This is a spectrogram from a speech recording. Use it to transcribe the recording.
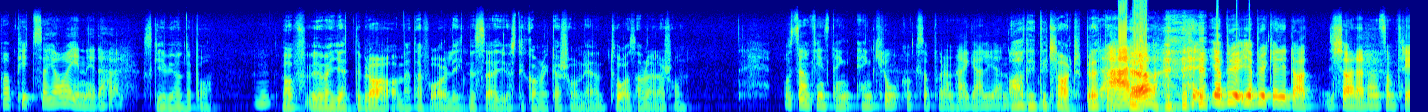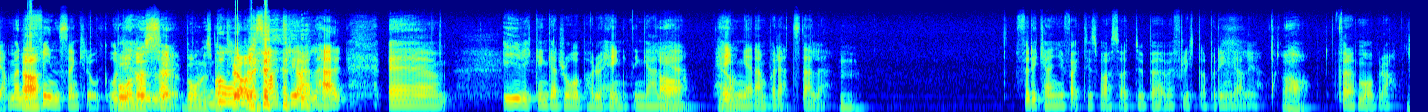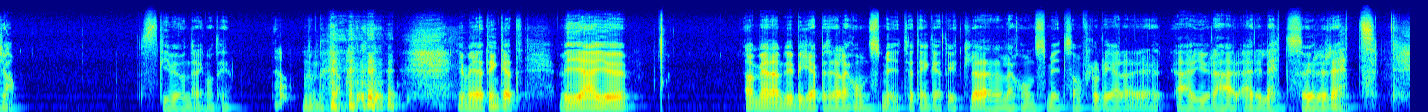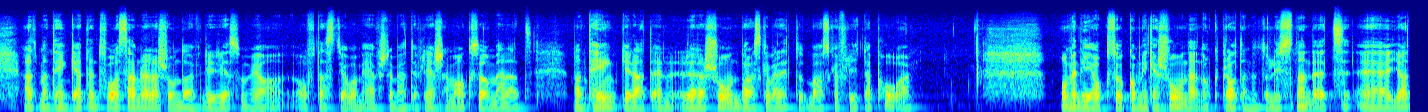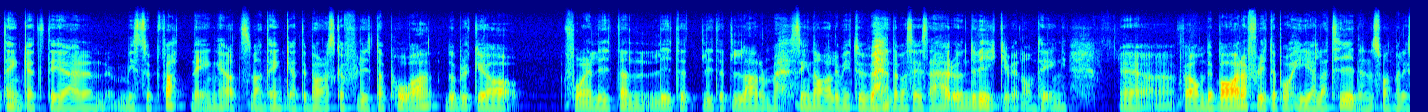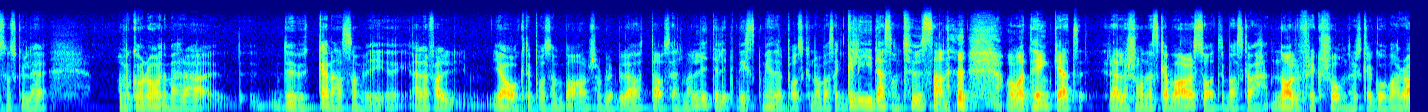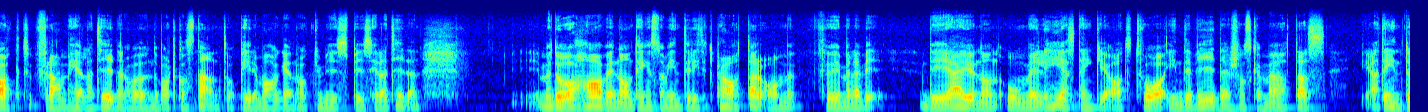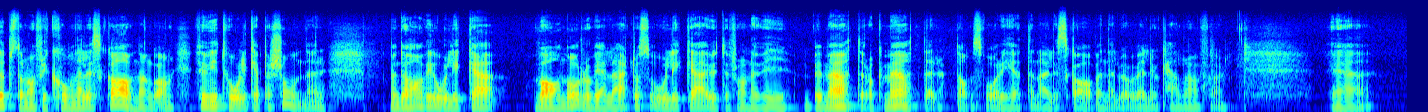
Vad pytsar jag in i det här? Skriver jag under på. Mm. Det, var, en jättebra metafor och liknelse just i kommunikation i en tvåsam relation. Och sen finns det en, en krok också på den här galgen. Ja, det är inte klart. Berätta. Nej. Ja. jag, bru- jag brukar idag köra den som tre, men Ja. det finns en krok. Och Bonus- det handlar, bonusmaterial. bonusmaterial här. Eh, I vilken garderob har du hängt din galge? Ja, ja. Hänger den på rätt ställe? Mm. För det kan ju faktiskt vara så att du behöver flytta på din galge ja. för att må bra. Ja. Skriver jag under en gång till. Ja, Mm. ja, men jag tänker att vi är ju jag det är begreppet relationsmyt. Jag tänker att ytterligare relationsmyt som florerar är, ju det här, är det lätt så är det rätt. Att man tänker att en tvåsam relation, då, för det är det som jag oftast jobbar med, jag möter flersamma också, men att man tänker att en relation bara ska vara rätt och bara ska flyta på. Och med det också kommunikationen och pratandet och lyssnandet. Eh, jag tänker att det är en missuppfattning, att man tänker att det bara ska flyta på. Då brukar jag få en liten, litet, litet larmsignal i mitt huvud där man säger så här, här undviker vi någonting. Eh, för om det bara flyter på hela tiden, som att man liksom skulle om man kommer ihåg de här äh, dukarna som vi, i alla fall jag åkte på som barn som blev blöta och så hällde man lite, lite diskmedel på så kunde de bara så glida som tusan. Om man tänker att relationen ska vara så att det bara ska vara noll friktion, det ska gå bara rakt fram hela tiden och vara underbart konstant och pirr i magen och myspys hela tiden. Men då har vi någonting som vi inte riktigt pratar om. För jag menar, vi, det är ju någon omöjlighet tänker jag att två individer som ska mötas att det inte uppstår någon friktion eller skav någon gång. För vi är två olika personer. Men då har vi olika vanor och vi har lärt oss olika utifrån hur vi bemöter och möter de svårigheterna eller skaven eller vad vi väljer att kalla dem för. Eh,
